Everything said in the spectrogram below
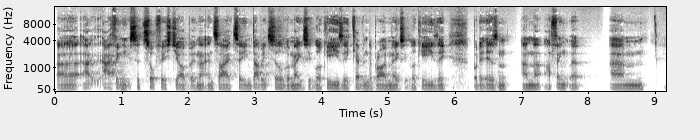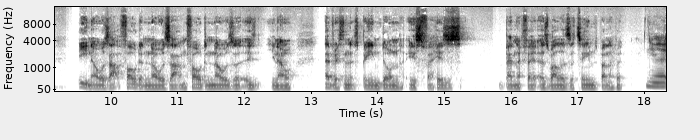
Uh, I, I, think it's the toughest job in that entire team. David Silva makes it look easy. Kevin De Bruyne makes it look easy, but it isn't. And I think that um, he knows that. Foden knows that, and Foden knows that you know everything that's being done is for his benefit as well as the team's benefit. Yeah.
